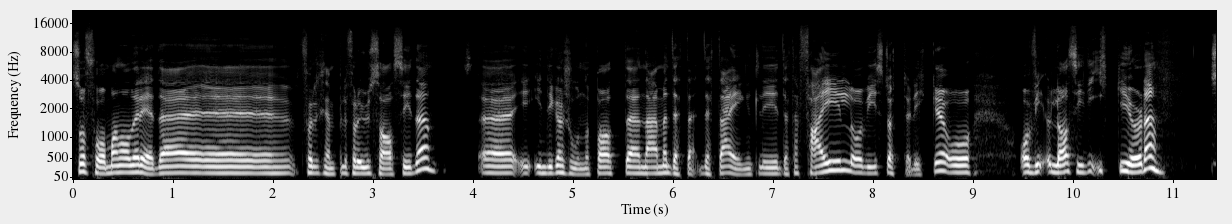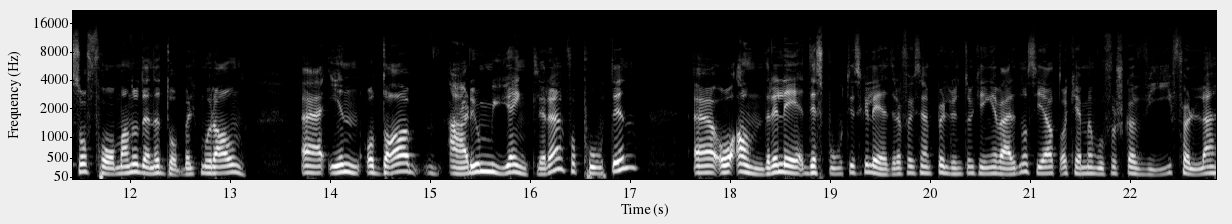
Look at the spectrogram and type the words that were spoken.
så får man allerede, eh, f.eks. fra USAs side, eh, indikasjoner på at eh, nei, men dette, dette, er egentlig dette er feil, og vi støtter det ikke. Og, og vi, la oss si de ikke gjør det, så får man jo denne dobbeltmoralen eh, inn. Og da er det jo mye enklere for Putin og andre le despotiske ledere for eksempel, rundt omkring i verden og si at ok, men hvorfor skal vi følge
